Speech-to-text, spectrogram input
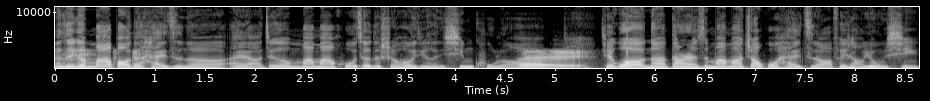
嗯那这个妈宝的孩子呢？哎呀，这个妈妈活着的时候已经很辛苦了啊。对。结果那当然是妈妈照顾孩子啊，非常用心。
